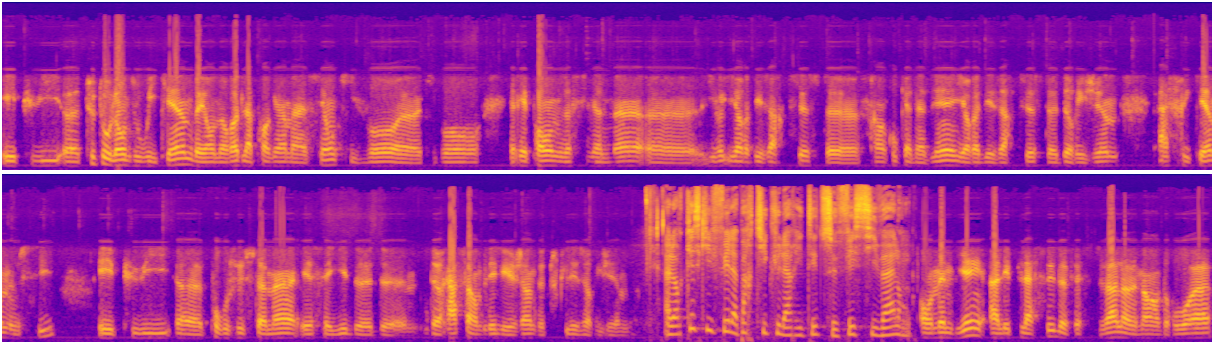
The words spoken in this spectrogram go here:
Et puis euh, tout au long du week-end, ben, on aura de la programmation qui va euh, qui va répondre finalement. Euh, il, y aura des artistes franco-canadiens, il y aura des artistes d'origine africaine aussi. Et puis pour justement essayer de, de, de, rassembler les gens de toutes les origines. Alors qu'est-ce qui fait la particularité de ce festival? On aime bien aller placer le festival à un endroit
